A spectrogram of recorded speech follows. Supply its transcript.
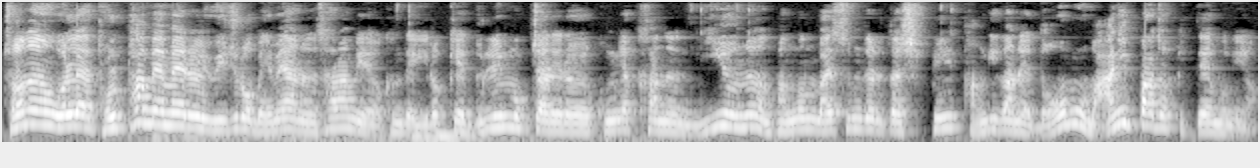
저는 원래 돌파 매매를 위주로 매매하는 사람이에요. 근데 이렇게 눌림목 자리를 공략하는 이유는 방금 말씀드렸다시피 단기간에 너무 많이 빠졌기 때문이에요.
